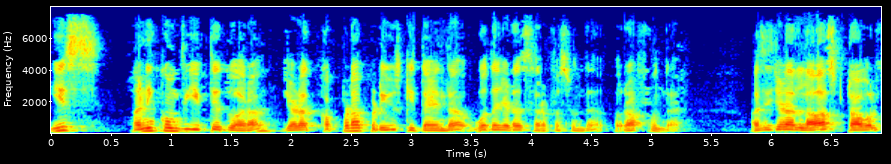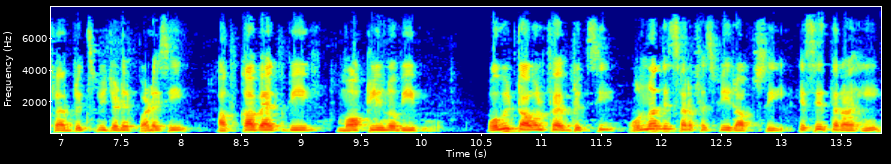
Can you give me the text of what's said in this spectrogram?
ਇਸ ਹਨੀਕੋਮ ਵੀਵ ਦੇ ਦੁਆਰਾ ਜਿਹੜਾ ਕੱਪੜਾ ਪ੍ਰੋਡਿਊਸ ਕੀਤਾ ਜਾਂਦਾ, ਉਹਦਾ ਜਿਹੜਾ ਸਰਫੇਸ ਹੁੰਦਾ ਰਫ ਹੁੰਦਾ ਅਸੀਂ ਜਿਹੜਾ ਲਾਸਟ ਟਾਵਲ ਫੈਬਰਿਕਸ ਵੀ ਜਿਹੜੇ ਪੜ੍ਹੇ ਸੀ huckaback weave mock leno weave ਉਹ ਵੀ ਟਾਵਲ ਫੈਬਰਿਕ ਸੀ, ਉਹਨਾਂ ਦੇ ਸਰਫੇਸ ਵੀ ਰਫ ਸੀ। ਇਸੇ ਤਰ੍ਹਾਂ ਹੀ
